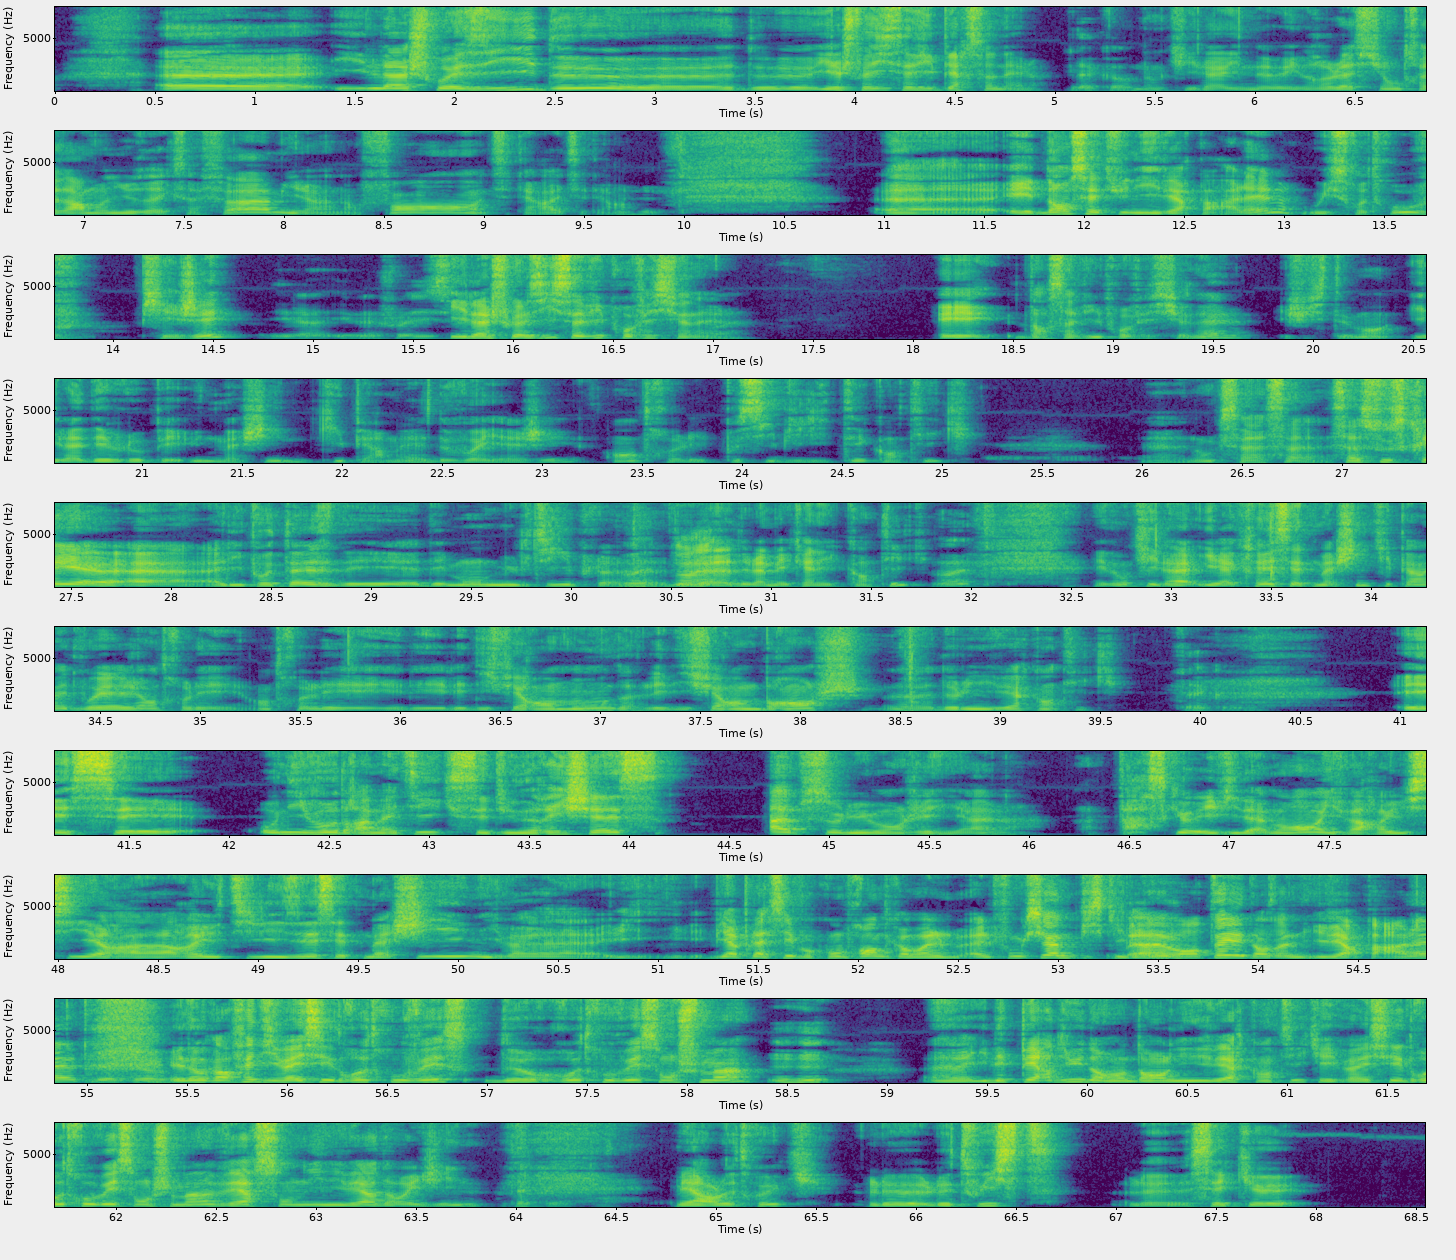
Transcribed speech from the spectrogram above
euh, il a choisi de euh, de il a choisi sa vie personnelle. D'accord. Donc il a une, une relation très harmonieuse avec sa femme il a un enfant etc etc Mhm. euh, et dans cet univers parallèle où il se retrouve piégé il a il a choisi ça. il a choisi sa vie professionnelle. Et dans sa vie professionnelle, justement, il a développé une machine qui permet de voyager entre les possibilités quantiques Euh, donc ça, ça, ça souscrit à, à l'hypothèse des, des mondes multiples euh, Ouais. de, Ouais. La, de la mécanique quantique. Ouais. Et donc il a, il a créé cette machine qui permet de voyager entre les, entre les, les, les différents mondes, les différentes branches euh, de l'univers quantique. D'accord. Et c'est, au niveau dramatique, c'est d'une richesse absolument géniale. Parce que, évidemment, il va réussir à réutiliser cette machine, il va, il est bien placé pour comprendre comment elle, elle fonctionne, puisqu'il Bah l'a oui. inventé dans un univers parallèle. Et donc, en fait, il va essayer de retrouver, de retrouver son chemin. Mhm. Euh, il est perdu dans, dans l'univers quantique et il va essayer de retrouver son chemin vers son univers d'origine. Mais alors, le truc, le, le twist, le, c'est que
